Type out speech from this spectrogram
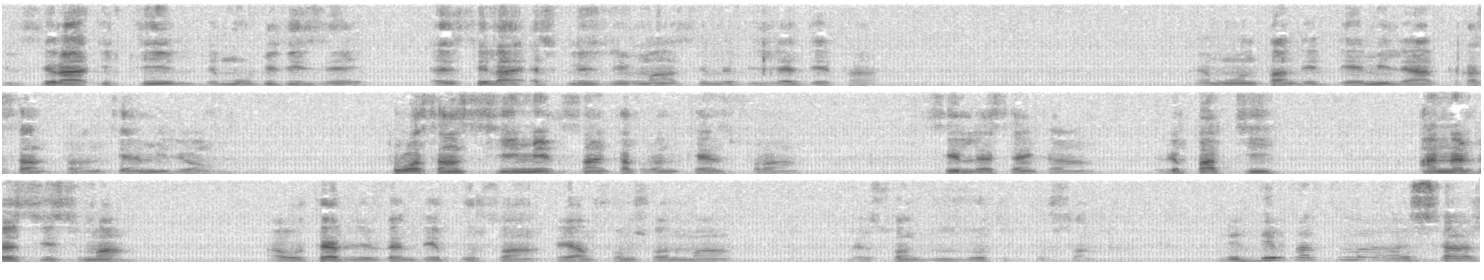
il sera utile de mobiliser et c'est là exclusivement sur le budget d'État, un montant de 2 milliards 431 millions 306 195 francs sur les 5 ans, répartis en investissement à hauteur de 22% et en fonctionnement de 72 autres Le département en charge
